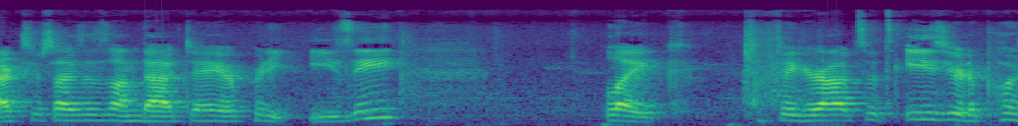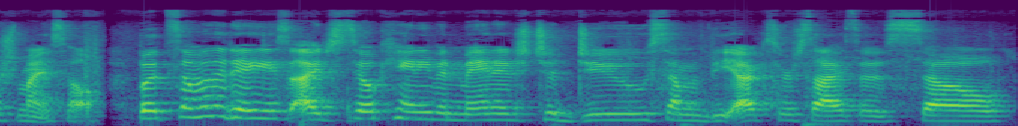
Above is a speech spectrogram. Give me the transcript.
exercises on that day are pretty easy, like, to figure out, so it's easier to push myself. But some of the days, I still can't even manage to do some of the exercises, so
